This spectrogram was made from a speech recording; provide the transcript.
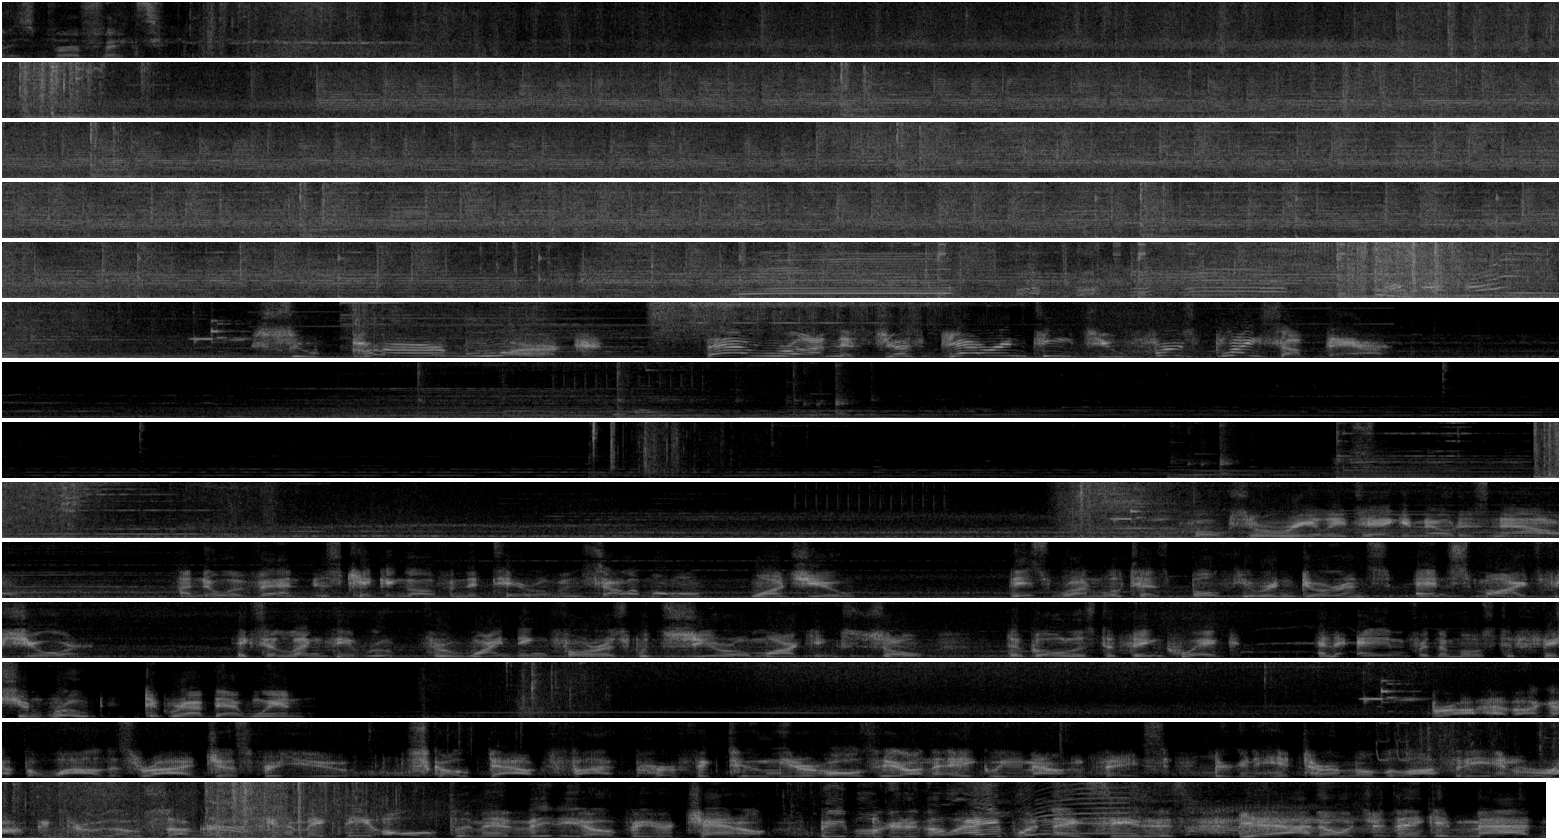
Nobody's perfect. Are really taking notice now. A new event is kicking off in the Tyrol, and Salomon wants you. This run will test both your endurance and smarts for sure. It's a lengthy route through winding forests with zero markings, so the goal is to think quick and aim for the most efficient route to grab that win. Bruh, have I got the wildest ride just for you. Scoped out five perfect two meter holes here on the Aiguille mountain face. You're gonna hit terminal velocity and rocket through those suckers. It's gonna make the ultimate video for your channel. People are gonna go ape when they see this. Yeah, I know what you're thinking, mad.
